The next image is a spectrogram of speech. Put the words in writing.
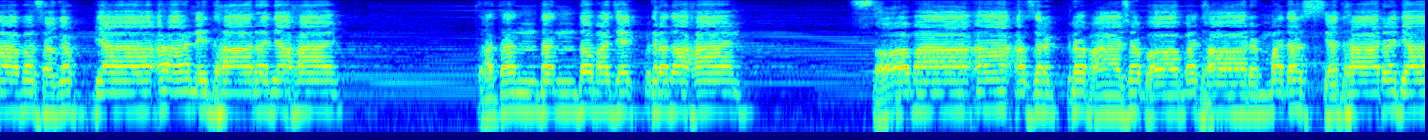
आवसुगव्यानिधारजः ततन्दन्तमजग्रदः सोमा असृक्रमाशवोमधोर्मदस्य धारजा।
